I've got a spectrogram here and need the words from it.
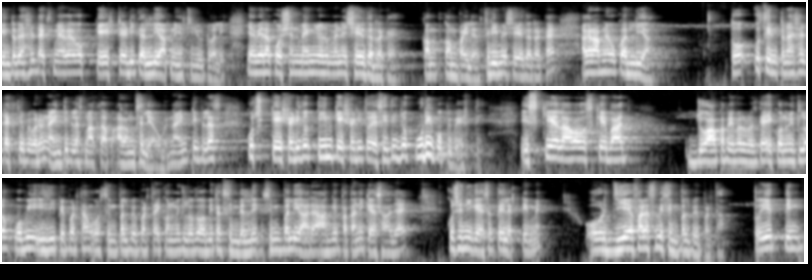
इंटरनेशनल टैक्स में अगर वो केस स्टडी कर लिया आपने इंस्टीट्यूट वाली, या मेरा क्वेश्चन बैंक जो मैंने शेयर कर रखा है कंपाइलर फ्री में शेयर कर रखा है, अगर आपने वो कर लिया तो उस इंटरनेशनल टैक्स के पेपर में नाइन्टी प्लस मार्क्स आप आराम से ले आओगे। नाइन्टी प्लस कुछ केस स्टडी तो तीन केस स्टडी तो ऐसी थी जो पूरी कॉपी पेस्ट थी। इसके अलावा उसके बाद जो आपका पेपर बच गया इकोनॉमिक लो वो भी इजी पेपर था और सिंपल पेपर था इकोनॉमिक लो तो अभी तक सिंपल सिंपल ही आ रहा है, आगे पता नहीं कैसा आ जाए, कुछ नहीं कह सकते इलेक्टिव में। और जीएफआरएस भी सिंपल पेपर था। तो ये तीन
